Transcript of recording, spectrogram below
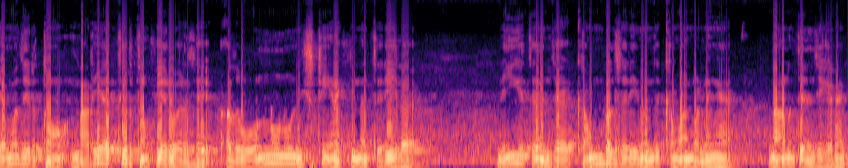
யம தீர்த்தம் நிறையா தீர்த்தம் பேர் வருது. அது ஒன்று ஒன்றும் ஹிஸ்ட்ரி எனக்கு இன்னும் தெரியல. நீங்கள் தெரிஞ்ச கம்பல்சரி வந்து கமெண்ட் பண்ணுங்கள் நானும் தெரிஞ்சுக்கிறேன்.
